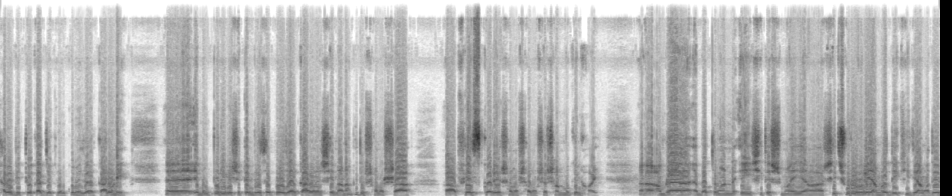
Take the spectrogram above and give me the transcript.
শারীরবৃত্তীয় কার্যক্রম কমে যাওয়ার কারণে এবং পরিবেশের টেম্পারেচার পড়ে যাওয়ার কারণে সে নানাবিধ সমস্যা ফেস করে সমস্যা, সমস্যার সম্মুখীন হয়। আমরা বর্তমান এই শীতের সময় শীত শুরু হলে আমরা দেখি যে আমাদের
